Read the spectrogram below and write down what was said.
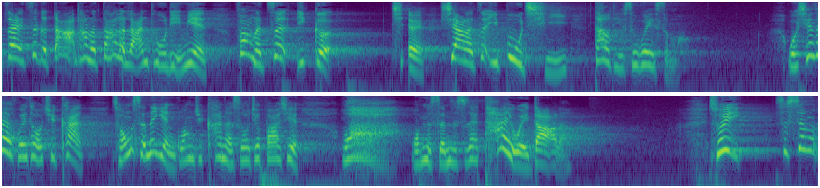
在这个大他的大的蓝图里面放了这一个，诶，下了这一步棋，到底是为什么？我现在回头去看，从神的眼光去看的时候，就发现，哇，我们的神子实在太伟大了。所以是圣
